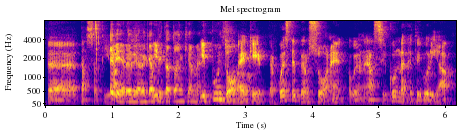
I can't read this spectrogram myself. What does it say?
eh, tassativa. È vero, è vero, è capitato anche a me. Il punto è che per queste persone, ovvero nella seconda categoria,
